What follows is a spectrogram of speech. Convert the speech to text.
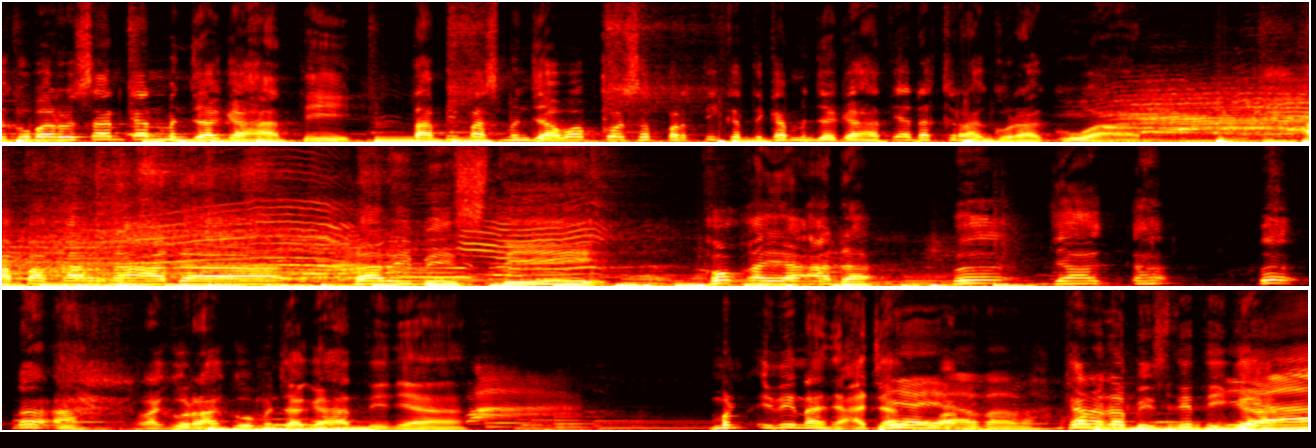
Lagu barusan kan menjaga hati, tapi pas menjawab kok seperti ketika menjaga hati ada keraguan-raguan. Apa karena ada dari Bisti? Kok kayak ada menjaga, be, nah, ah ragu-ragu menjaga hatinya. Men, ini nanya aja. Iya, iya, Bang. apa-apa. Kan ada Bisti tiga. Iya.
